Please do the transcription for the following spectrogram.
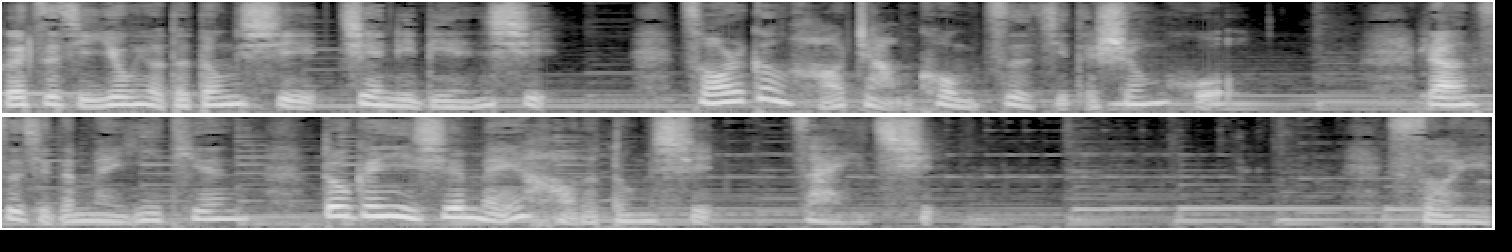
和自己拥有的东西建立联系，从而更好掌控自己的生活，让自己的每一天都跟一些美好的东西在一起。所以，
